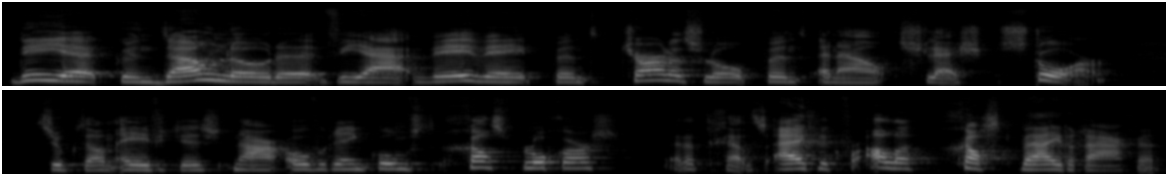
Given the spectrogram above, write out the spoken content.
Die je kunt downloaden via www.charlotteslaw.nl/store. Zoek dan eventjes naar overeenkomst gastbloggers dat geldt dus eigenlijk voor alle gastbijdragen.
